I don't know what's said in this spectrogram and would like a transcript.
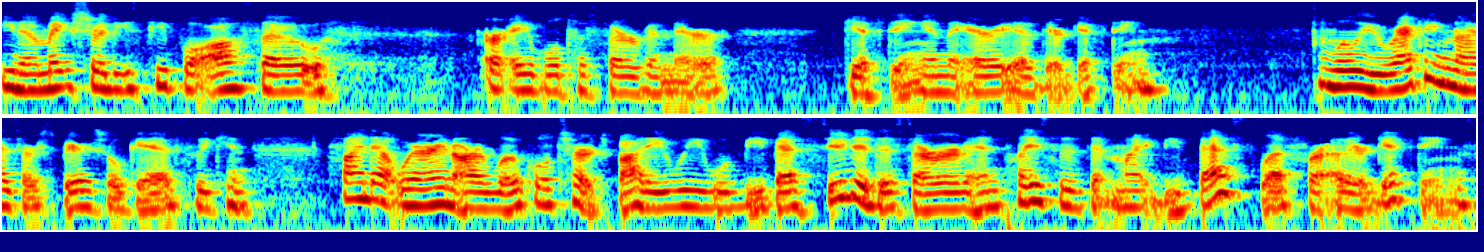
You know make sure these people also are able to serve in their gifting in the area of their gifting. And when we recognize our spiritual gifts we can find out where in our local church body we will be best suited to serve and places that might be best left for other giftings.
